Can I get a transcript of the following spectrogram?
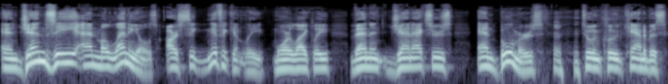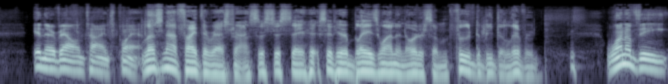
And Gen Z and millennials are significantly more likely than Gen Xers and boomers to include cannabis in their Valentine's plans. Let's not fight the restaurants. Let's just say sit here, blaze one, and order some food to be delivered. One of the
